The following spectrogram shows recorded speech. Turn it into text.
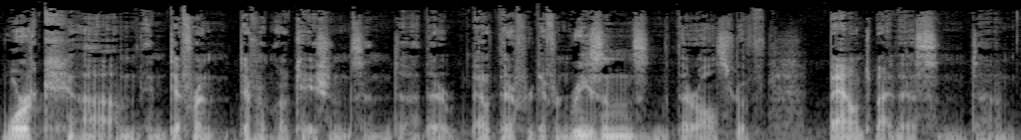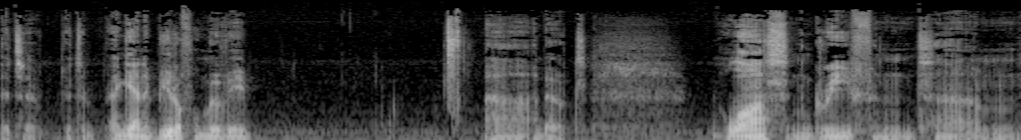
work um, in different different locations, and uh, they're out there for different reasons. They're all sort of bound by this, and um, it's a it's a, again a beautiful movie uh, about loss and grief and um,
